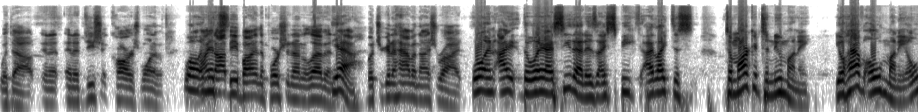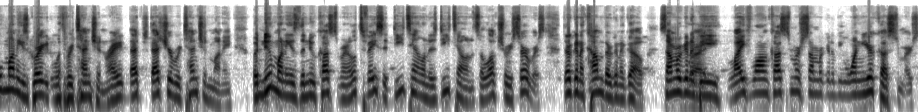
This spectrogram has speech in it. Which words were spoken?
without, and a, and a decent car is one of them. Well, Might not be buying the Porsche 911, yeah. but you're going to have a nice ride. Well, and I the way I see that is I speak. I like to to market to new money. You'll have old money. Old money is great with retention, right? That's that's your retention money. But new money is the new customer. And let's face it, detailing is detailing. It's a luxury service. They're going to come. They're going to go. Some are going to be lifelong customers. Some are going to be one year customers.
